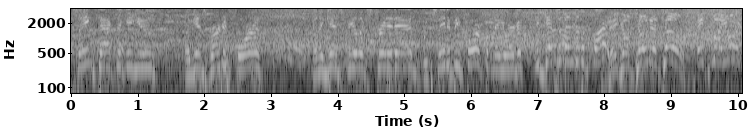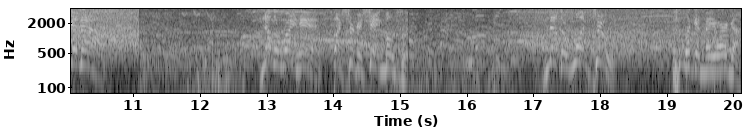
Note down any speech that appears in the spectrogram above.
Same tactic he used against Vernon Forrest and against Felix Trinidad. We've seen it before from Mayorga. It gets him into the fight. They go toe to toe. It's Mayorga now. Another right hand by Sugar Shane Mosley. Another one-two. Look at Mayorga.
